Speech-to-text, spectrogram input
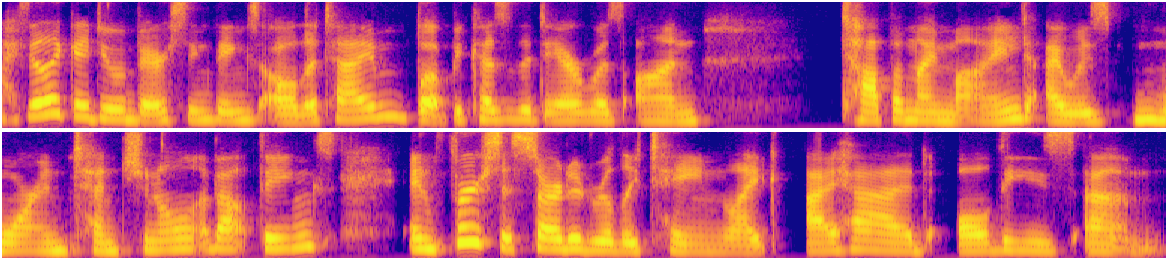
I feel like I do embarrassing things all the time, but because the dare was on top of my mind, I was more intentional about things. And first, it started really tame. Like I had all these, um,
